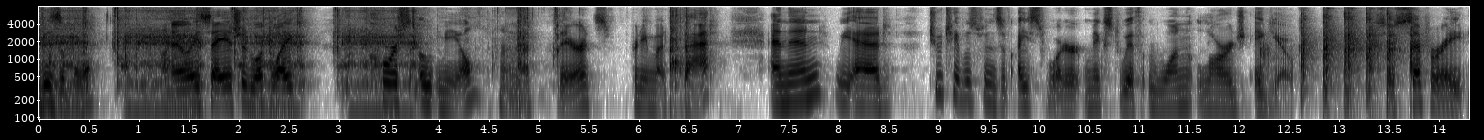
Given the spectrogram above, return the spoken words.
visible. I always say it should look like coarse oatmeal. And there, it's pretty much that. And then we add two tablespoons of ice water mixed with one large egg yolk. So separate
